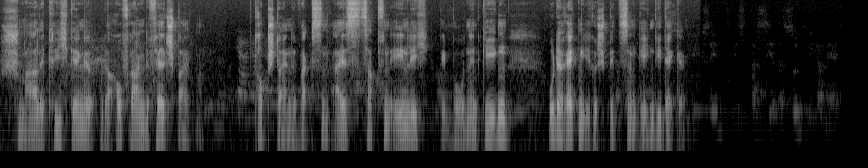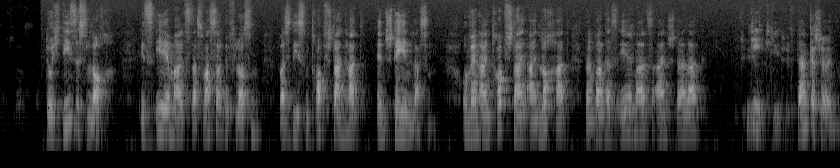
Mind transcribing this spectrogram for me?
schmale Kriechgänge oder aufragende Felsspalten. Tropfsteine wachsen Eiszapfen ähnlich dem Boden entgegen oder recken ihre Spitzen gegen die Decke. Durch dieses Loch ist ehemals das Wasser geflossen, was diesen Tropfstein hat entstehen lassen. Und wenn ein Tropfstein ein Loch hat, dann war das ehemals ein Stalagmit. Dankeschön.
